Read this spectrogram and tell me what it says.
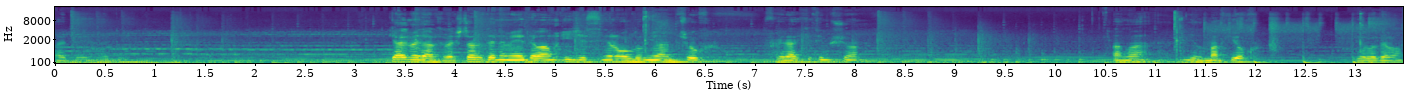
Hadi hadi. Gelmedi arkadaşlar. Denemeye devam. İyice sinir oldum yani çok felaketim şu an. Ama yılmak yok. Yola devam.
